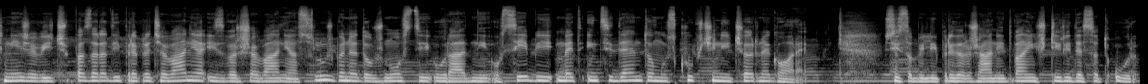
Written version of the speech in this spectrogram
Kneževič pa zaradi preprečevanja izvrševanja službene dolžnosti uradni osebi med incidentom v skupščini Črne Gore. Vsi so bili pridržani 42 ur.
